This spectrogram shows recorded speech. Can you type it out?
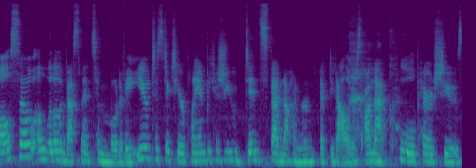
also a little investment to motivate you to stick to your plan because you did spend $150 on that cool pair of shoes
